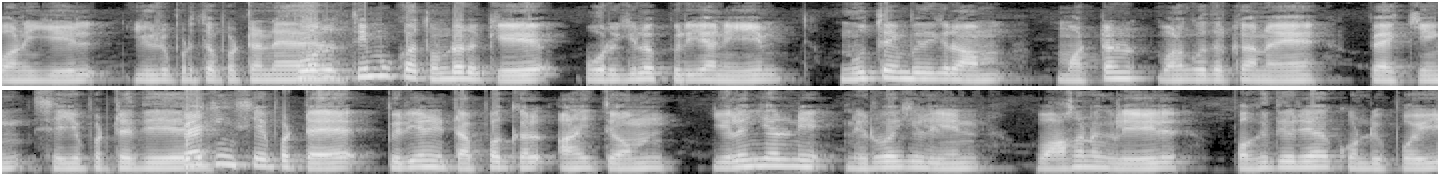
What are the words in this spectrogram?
பணியில் ஈடுபடுத்தப்பட்டனர் ஒரு திமுக தொண்டருக்கு ஒரு கிலோ பிரியாணி நூத்தி ஐம்பது கிராம் மட்டன் வழங்குவதற்கான பேக்கிங் செய்யப்பட்டது. பேக்கிங் செய்யப்பட்ட பிரியாணி டப்பாக்கள் அனைத்தும் இளைஞரணி நிர்வாகிகளின் வாகனங்களில் பகுதியாக கொண்டு போய்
